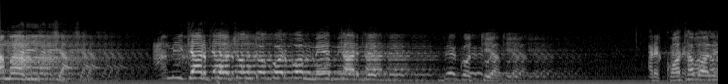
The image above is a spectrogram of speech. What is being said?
আমার ইচ্ছা। আমি যার পছন্দ করব মেয়ের তার আরে কথা বলে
